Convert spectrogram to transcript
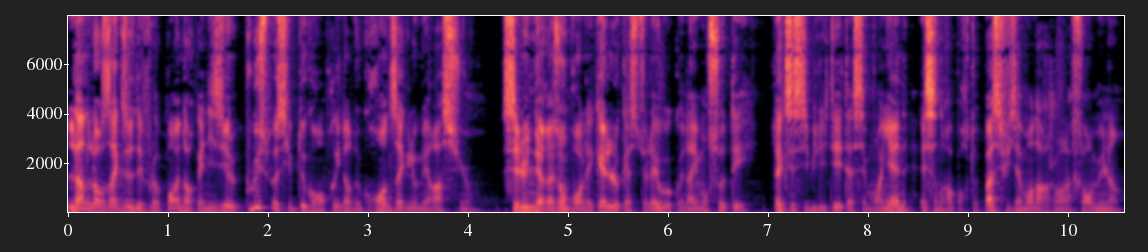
l'un de leurs axes de développement est d'organiser le plus possible de grands prix dans de grandes agglomérations. C'est l'une des raisons pour lesquelles le Castellet ou Hockenheim ont sauté. L'accessibilité est assez moyenne, et ça ne rapporte pas suffisamment d'argent à la Formule 1.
